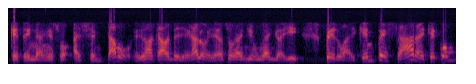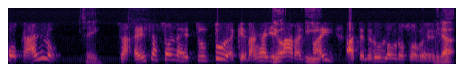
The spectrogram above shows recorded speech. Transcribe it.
que tengan eso al centavo, porque ellos acaban de llegar, lo que llevan son un año allí. Pero hay que empezar, hay que convocarlo. Sí. O sea, esas son las estructuras que van a llevar al país a tener un logro sobre eso. Mira,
